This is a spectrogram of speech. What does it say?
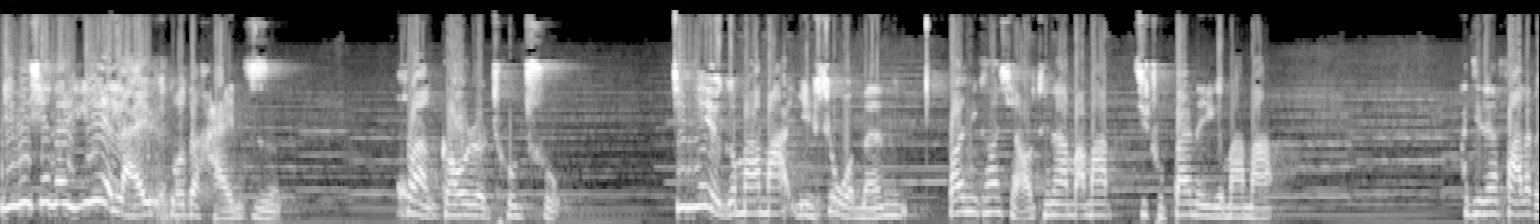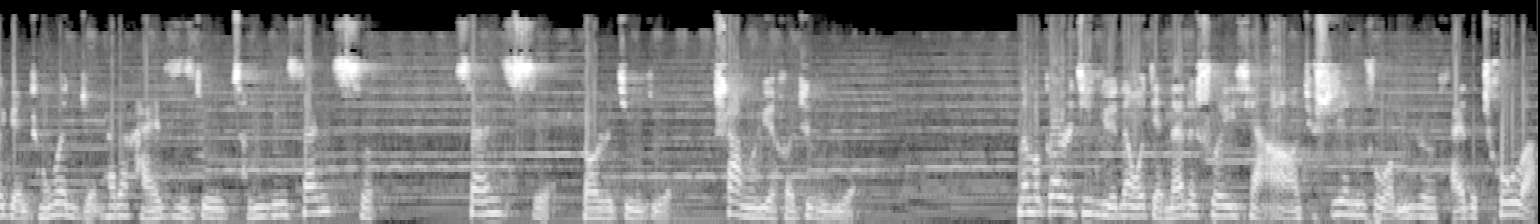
因为现在越来越多的孩子患高热抽搐。今天有个妈妈，也是我们邦尼康小儿推拿妈妈基础班的一个妈妈，她今天发了个远程问诊，她的孩子就曾经三次、三次高热惊厥，上个月和这个月。那么高热惊厥呢，我简单的说一下啊，就实际上就是我们这个孩子抽了，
